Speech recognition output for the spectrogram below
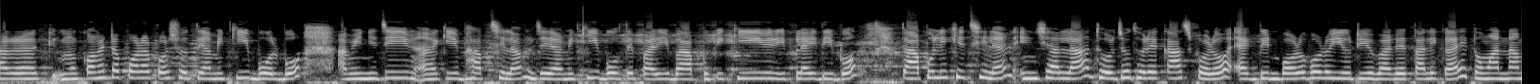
আর কমেন্টটা পড়ার পর সত্যি আমি কি বলব, আমি নিজেই কি, ভাবছিলাম যে আমি কি বলতে পারি বা আপুকে কি রিপ্লাই দিব। তো আপু লিখেছিলেন ইনশাল্লাহ ধৈর্য ধরে কাজ করো। একদিন বড় বড় ইউটিউবারের তালিকায় তোমার নাম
